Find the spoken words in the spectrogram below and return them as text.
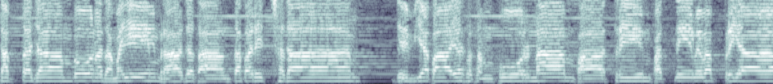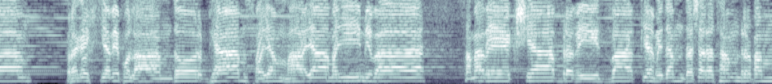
तप्तजाम्बूनदमयीम् राजतान्तपरिच्छदा दिव्यपायससम्पूर्णाम् पात्रीम् पत्नीमिव प्रिया प्रगह्य विपुलाम् दोर्भ्याम् स्वयम् मायामयीमिव समवेक्ष्याब्रवीद्वाक्यमिदम् दशरथम् नृपम्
